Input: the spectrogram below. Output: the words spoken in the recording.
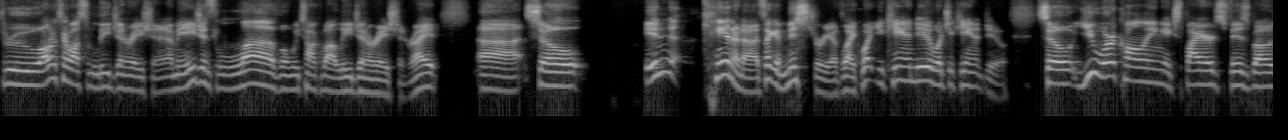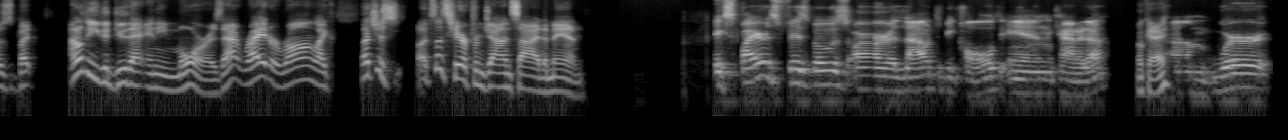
through, I want to talk about some lead generation. And I mean, agents love when we talk about lead generation, right? Uh, so in Canada, it's like a mystery of like what you can do, what you can't do. So you were calling expireds, FSBOs, but I don't think you can do that anymore. Is that right or wrong? Like, let's just let's let's hear from John Tsai, the man. Expireds FSBOs are allowed to be called in Canada. Okay. Um, where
